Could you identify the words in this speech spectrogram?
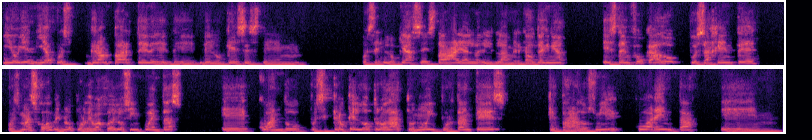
Y hoy en día, pues, gran parte de, de, lo que es este, pues, lo que hace esta área, la, la mercadotecnia, está enfocado pues a gente pues más joven, ¿no? Por debajo de los 50, eh, cuando pues creo que el otro dato, ¿no? Importante es que para 2040, em,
